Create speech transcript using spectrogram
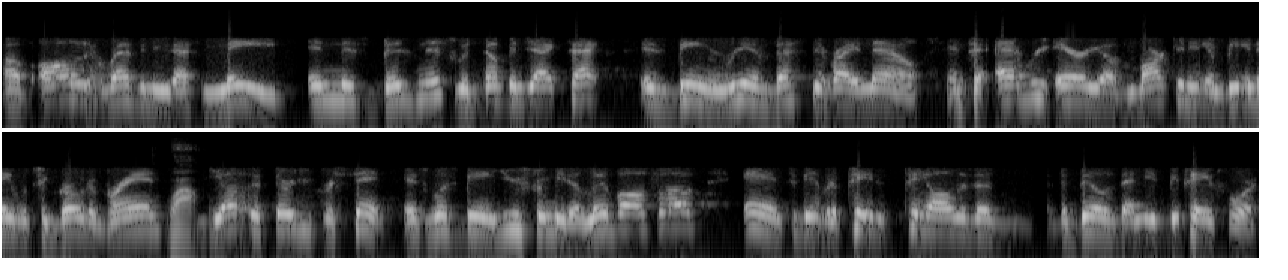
of all the revenue that's made in this business with Jumpin' Jack Tax is being reinvested right now into every area of marketing and being able to grow the brand. Wow. The other 30% is what's being used for me to live off of and to be able to pay pay all of the the bills that need to be paid for.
